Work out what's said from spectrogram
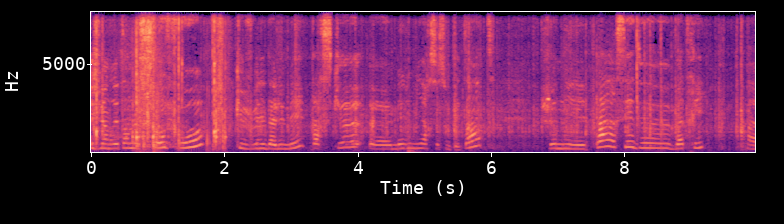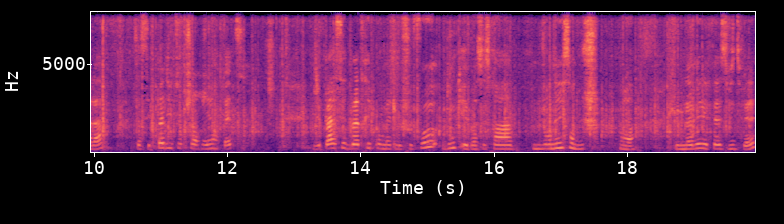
Je viens de réteindre le chauffe-eau que je venais d'allumer parce que euh, mes lumières se sont éteintes. Je n'ai pas assez de batterie. Voilà. Ça c'est pas du tout rechargé en fait. J'ai pas assez de batterie pour mettre le chauffe-eau. Donc et ben, ce sera une journée sans douche. Voilà. Je vais me laver les fesses vite fait.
